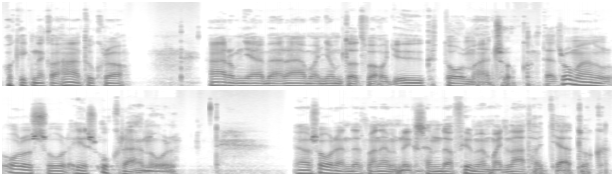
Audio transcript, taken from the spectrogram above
akiknek a hátukra három nyelven rá van nyomtatva, hogy ők tolmácsok. Tehát románul, oroszul és ukránul. A sorrendet már nem emlékszem, de a filmen majd láthatjátok.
